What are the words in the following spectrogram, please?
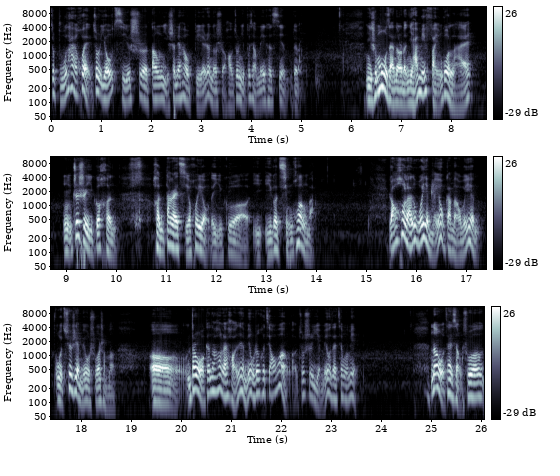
就不太会，就是尤其是当你身边还有别人的时候，就是你不想 make a scene，对吧？你是木在那儿的，你还没反应过来，嗯，这是一个很很大概其会有的一个一一个情况吧。然后后来呢，我也没有干嘛，我也我确实也没有说什么，嗯，但是我跟他后来好像也没有任何交往了，就是也没有再见过面。那我在想说，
